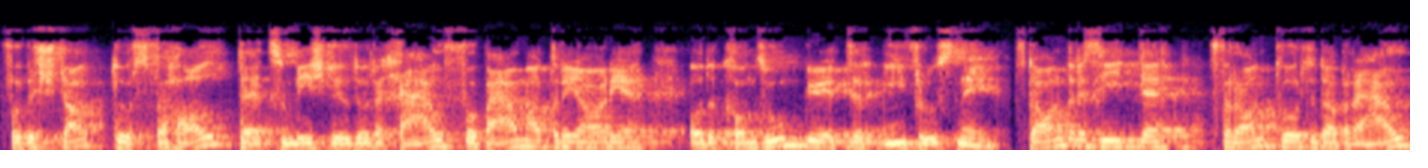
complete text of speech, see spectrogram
von der Stadt durchs Verhalten, zum Beispiel durch den Kauf von Baumaterialien oder Konsumgütern, Einfluss nehmen. Auf der anderen Seite verantwortet aber auch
